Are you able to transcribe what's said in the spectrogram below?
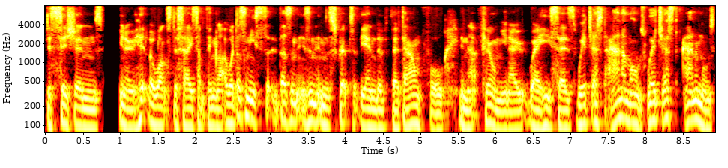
decisions, you know, Hitler wants to say something like, well, doesn't he, doesn't, isn't in the script at the end of the downfall in that film, you know, where he says, we're just animals, we're just animals.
